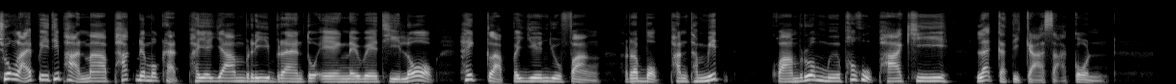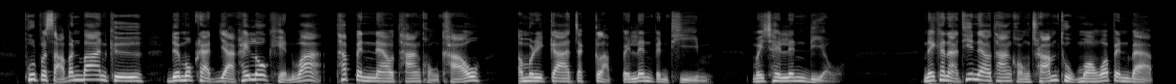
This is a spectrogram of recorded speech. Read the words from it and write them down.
ช่วงหลายปีที่ผ่านมาพรรคเดโมแครตพยายามรีแบรนด์ตัวเองในเวทีโลก ให้กลับไปยืนอยู่ฝั่ง ระบบพันธมิตร ความร่วมมือพหุภาคี และกติกาสากลพูดภาษาบ้านๆ คือเดโมแครตอยากให้โลกเห็นว่าถ้าเป็นแนวทางของเขา อเมริกาจะกลับไปเล่นเป็นทีม ไม่ใช่เล่นเดี่ยว ในขณะที่แนวทางของทรัมป์ถูกมองว่าเป็นแบบ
